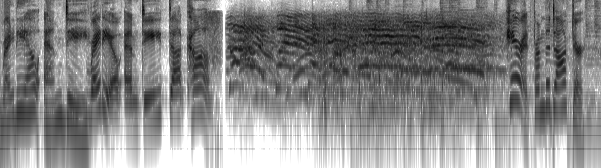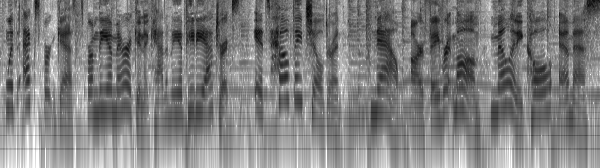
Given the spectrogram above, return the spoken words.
Radio MD. RadioMD.com. Hear it from the doctor with expert guests from the American Academy of Pediatrics. It's Healthy Children. Now, our favorite mom, Melanie Cole, MS.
